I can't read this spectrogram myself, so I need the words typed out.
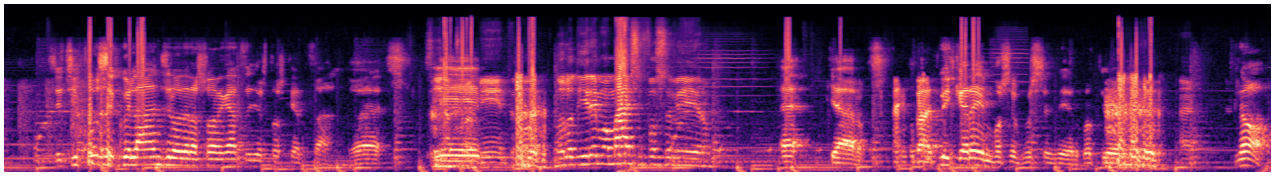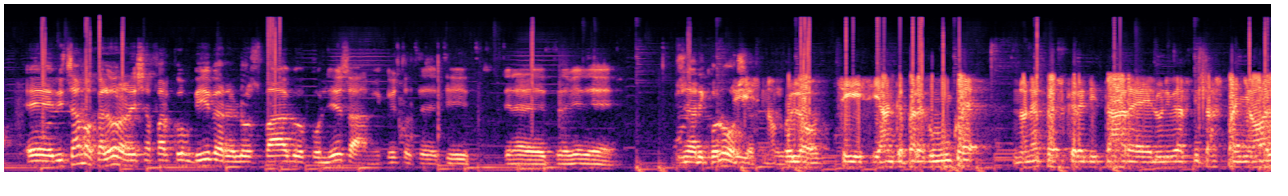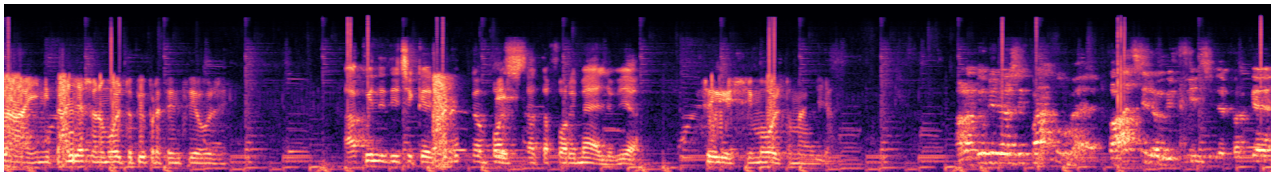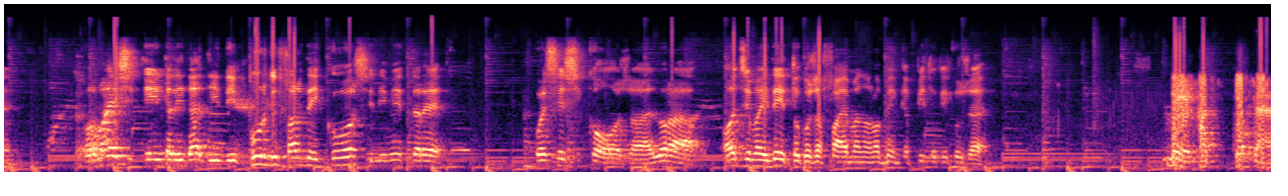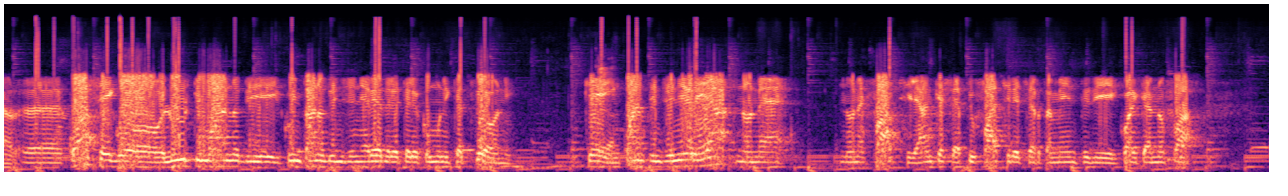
se ci fosse quell'angelo della sua ragazza io sto scherzando. Eh, Sì, E- naturalmente, no? Non lo diremo mai se fosse vero. Eh, chiaro. Eh, Lo infatti. pubblicheremmo se fosse vero, proprio. Eh. No, eh, diciamo che allora riesci a far convivere lo svago con gli esami, questo te, ti- te ne, te ne viene. Bisogna Sì, riconoscere. no, quello, sì, sì, anche perché comunque non è per screditare l'università spagnola, in Italia sono molto più pretenziosi. Ah, quindi dici che comunque un po' si salta fuori meglio, via. Sì, sì, molto meglio. Ma la tua università com'è? Facile o difficile? Perché ormai si tenta di, di- di- pur di fare dei corsi, di mettere qualsiasi cosa. Allora, oggi mi hai detto cosa fai, ma non ho ben capito che cos'è. Beh, eh, qua seguo l'ultimo anno di, il quinto anno di ingegneria delle telecomunicazioni, che in quanto ingegneria non è, non è facile, anche se è più facile certamente di qualche anno fa.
